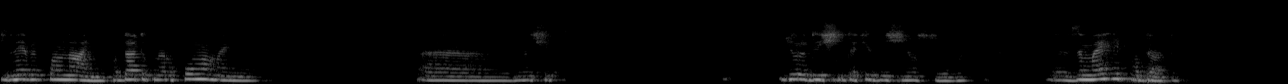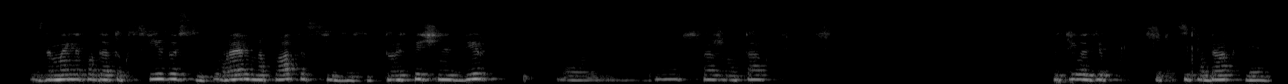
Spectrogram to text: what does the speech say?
невиконання, податок на рухоме майно, е, значить, юридичні та фізичні особи, е, земельний податок, земельний податок з фізосіб, орендна плата з фізосіб, туристичний збір, е, ну, скажімо так, хотілося б, щоб ці податки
